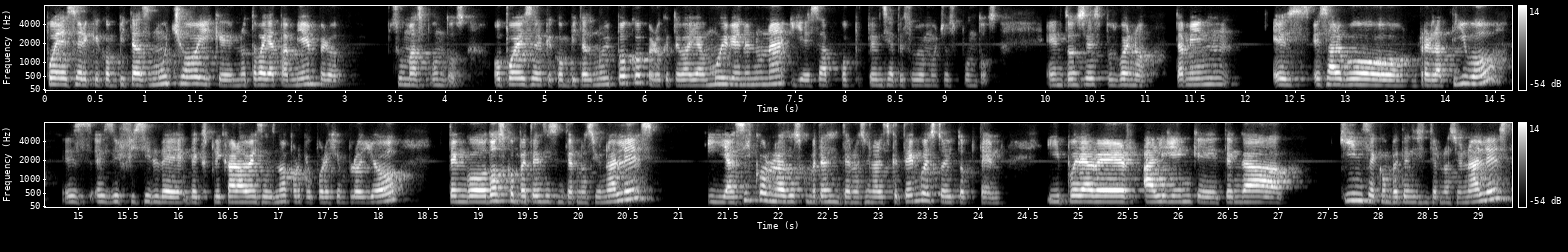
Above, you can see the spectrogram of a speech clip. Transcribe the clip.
puede ser que compitas mucho y que no te vaya tan bien, pero sumas puntos. O puede ser que compitas muy poco, pero que te vaya muy bien en una y esa competencia te sube muchos puntos. Entonces, pues bueno, también es, algo relativo, es, difícil de, explicar a veces, ¿no? Porque, por ejemplo, yo tengo dos competencias internacionales y así con las dos competencias internacionales que tengo estoy top 10. Y puede haber alguien que tenga 15 competencias internacionales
